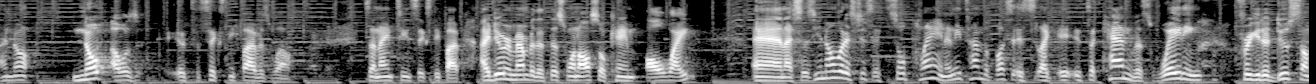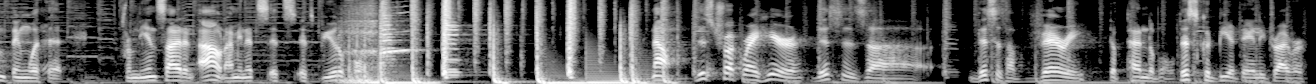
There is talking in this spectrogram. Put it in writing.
I know. Nope, I was. It's a 65 as well. It's a 1965. I do remember that this one also came all white. And I says, you know what? It's just, it's so plain. Anytime the bus, it's like, it- it's a canvas waiting for you to do something with it from the inside and out. I mean, it's, it's, it's beautiful. Now, this truck right here, this is, uh, this is a very dependable. This could be a daily driver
